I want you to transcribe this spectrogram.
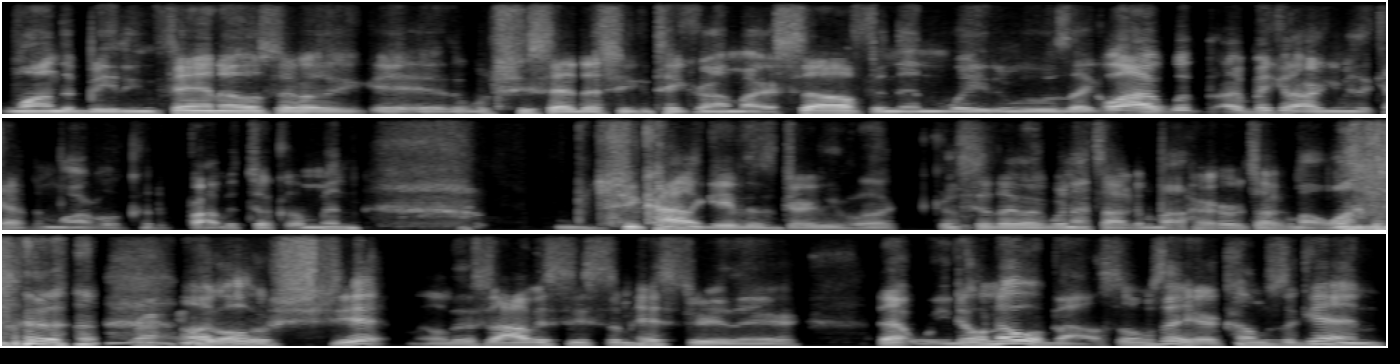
Wanda beating Thanos. Or like, it, it- she said that she could take her on by herself, and then Wade was like, "Well, I would I'd make an argument that Captain Marvel could have probably took him." And she kind of gave this dirty look, considering like we're not talking about her, we're talking about one. Right. I'm like, oh shit! Well, there's obviously some history there that we don't know about. So I'm saying, here it comes again.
